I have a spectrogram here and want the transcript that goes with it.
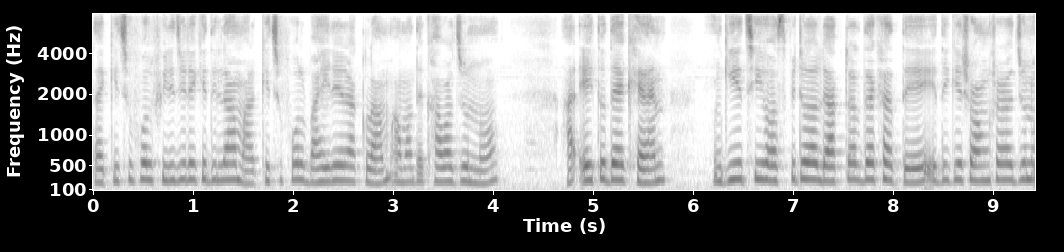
তাই কিছু ফল ফ্রিজে রেখে দিলাম, আর কিছু ফল বাইরে রাখলাম আমাদের খাওয়ার জন্য। আর এই তো দেখেন গিয়েছি হসপিটালে ডাক্তার দেখাতে। এদিকে সংসারের জন্য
